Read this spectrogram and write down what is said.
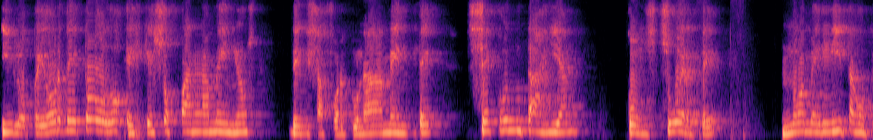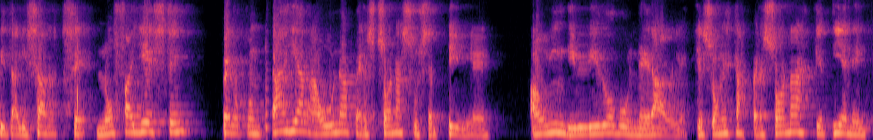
Y lo peor de todo es que esos panameños desafortunadamente se contagian con suerte, no ameritan hospitalizarse, no fallecen, pero contagian a una persona susceptible, a un individuo vulnerable, que son estas personas que tienen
